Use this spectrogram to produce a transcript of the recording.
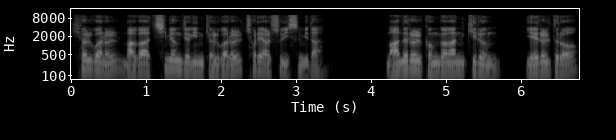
혈관을 막아 치명적인 결과를 초래할 수 있습니다. 마늘을 건강한 기름, 예를 들어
